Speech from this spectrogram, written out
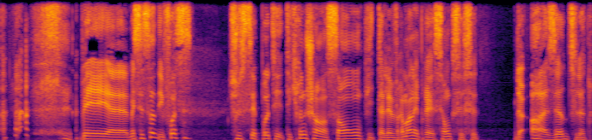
mais, euh, mais c'est ça, des fois, tu le sais pas, t'é- t'écris une chanson, puis t'as vraiment l'impression que c'est de A à Z, tu l'as tout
